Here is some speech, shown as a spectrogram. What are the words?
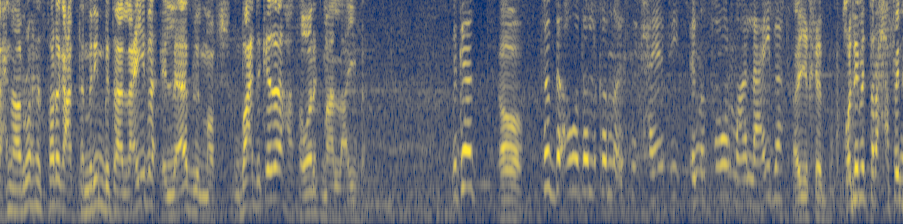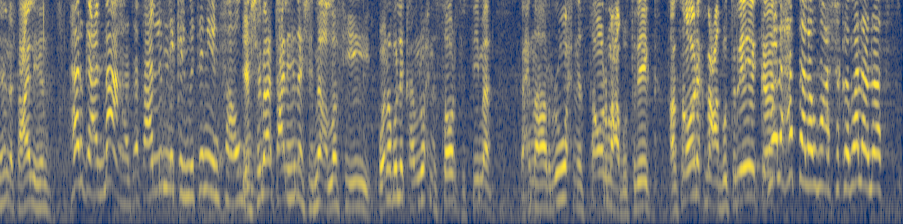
إحنا هنروح نتفرج على التمرين بتاع اللعيبة اللي قبل الماتش. وبعد كده هصورك مع اللعيبة. بجد؟ آه. تصدق هو ده اللي كان ناقصني في حياتي؟ إن أتصور مع اللعيبة؟ أي خدمة. خد يا بنت رايحه فين هنا؟ تعالي هنا. هرجع المعهد اتعلمني كلمتين ينفعوني يا شيماء تعالي هنا يا شيماء الله في إيه؟ وأنا بقول لك هنروح نتصور في السيما. إحنا هنروح نتصور مع أبو تريكة. هصورك مع أبو تريكة. ولا حتى لو مع شيكابالا نفسه.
